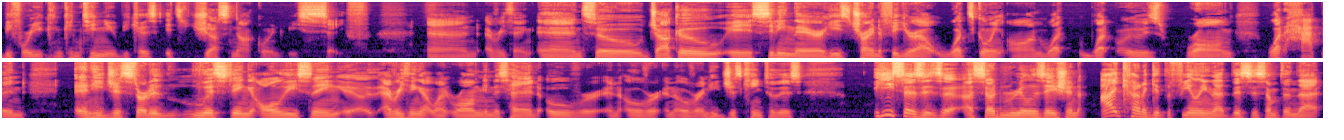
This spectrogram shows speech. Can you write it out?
before you can continue because it's just not going to be safe and everything. And so Jocko is sitting there. He's trying to figure out what's going on, what what was wrong, what happened, and he just started listing all these things, uh, everything that went wrong in his head over and over and over. And he just came to this. He says it's a, a sudden realization. I kind of get the feeling that this is something that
